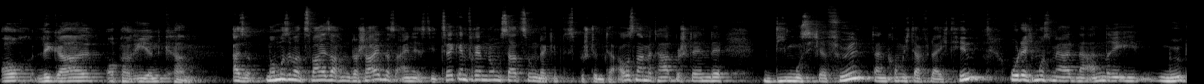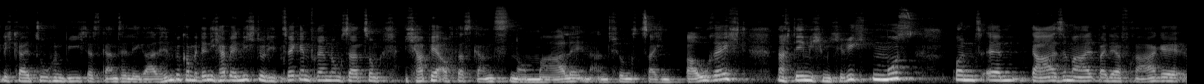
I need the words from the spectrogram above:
auch legal operieren kann? Also man muss immer zwei Sachen unterscheiden. Das eine ist die Zweckentfremdungssatzung, da gibt es bestimmte Ausnahmetatbestände, die muss ich erfüllen, dann komme ich da vielleicht hin. Oder ich muss mir halt eine andere Möglichkeit suchen, wie ich das Ganze legal hinbekomme. Denn ich habe ja nicht nur die Zweckentfremdungssatzung, ich habe ja auch das ganz normale, in Anführungszeichen, Baurecht, nach dem ich mich richten muss. Und ähm, da sind wir halt bei der Frage,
